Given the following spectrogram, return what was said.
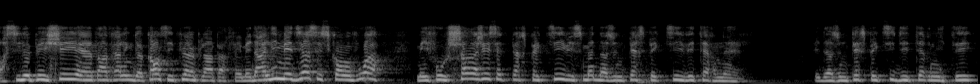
Alors, si le péché est en ligne de compte, c'est plus un plan parfait. Mais dans l'immédiat, c'est ce qu'on voit. Mais il faut changer cette perspective et se mettre dans une perspective éternelle et dans une perspective d'éternité.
